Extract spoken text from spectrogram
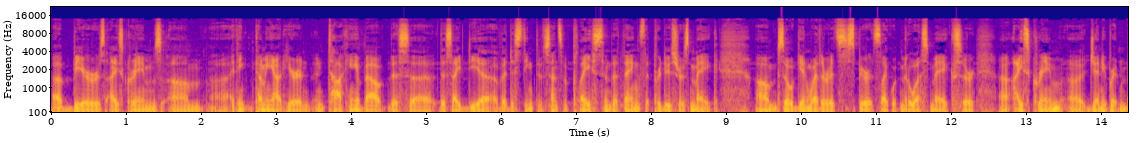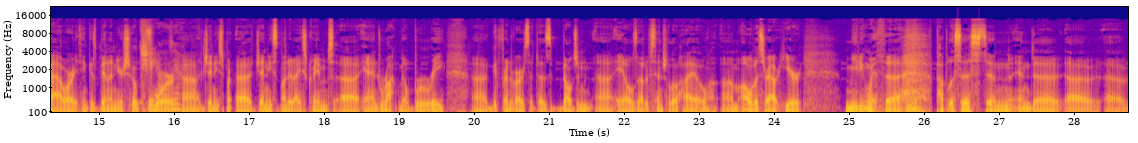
uh, beers, ice creams. Um, uh, I think coming out here and, and talking about this uh, this idea of a distinctive sense of place in the things that producers make. Um, so again, whether it's spirits like what Middle West makes or uh, ice cream, uh, Jeni Britton Bauer I think has been on your show before. has, yeah. uh, Jenny uh, Jeni's Splendid Ice Creams uh, and Rockmill Brewery, uh, a good friend of ours that does Belgian uh, ales out of Central Ohio. Um, all of us are out here meeting with uh, publicists and and uh, uh, uh,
